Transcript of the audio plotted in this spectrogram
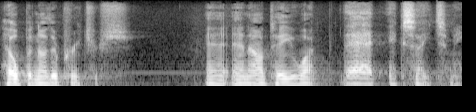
helping other preachers. And, and I'll tell you what, that excites me,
